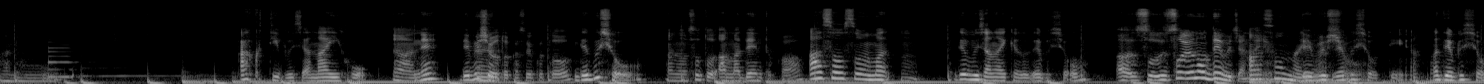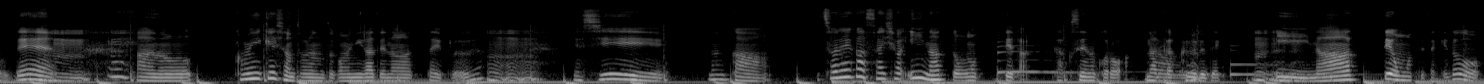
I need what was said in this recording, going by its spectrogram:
あのアクティブじゃない方。ああね。デブ賞とかそういうこと、デブ賞あの外あんま出んとか？あそうそう。まあうん。デブじゃないけどデブ賞あそうそういうのデブじゃないよ。あそうなんや。デブ賞デブ賞っていう。んやあデブ賞でう、ん。あのコミュニケーション取るのとかも苦手なタイプ？うんうんやしなんかそれが最初はいいなって思ってた。学生の頃は。なんかクールで。うんうんいいなって思ってたけど、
